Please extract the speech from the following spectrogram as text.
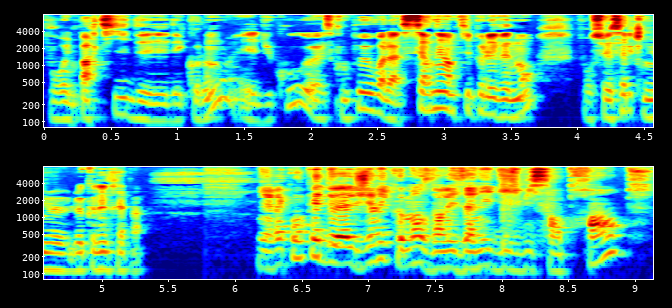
pour une partie des, des colons, et du coup, est-ce qu'on peut voilà cerner un petit peu l'événement pour ceux et celles qui ne le connaîtraient pas La conquête de l'Algérie commence dans les années 1830.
